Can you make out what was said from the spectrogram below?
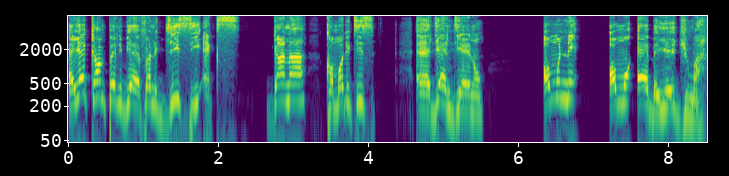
a company be a friend GCX, Ghana Commodities, uh, deɛ no ɔmo ne ɔmo ɛɛbɛyɛ adwuma.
